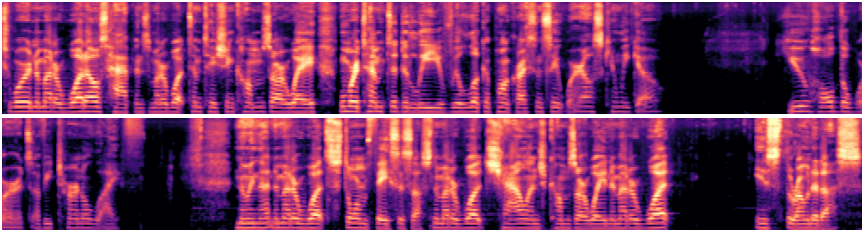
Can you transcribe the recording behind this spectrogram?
To where no matter what else happens, no matter what temptation comes our way, when we're tempted to leave, we'll look upon Christ and say, Where else can we go? You hold the words of eternal life. Knowing that no matter what storm faces us, no matter what challenge comes our way, no matter what is thrown at us,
